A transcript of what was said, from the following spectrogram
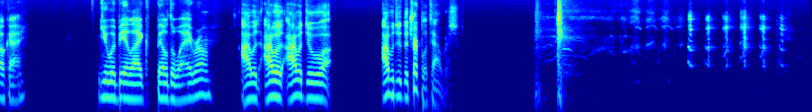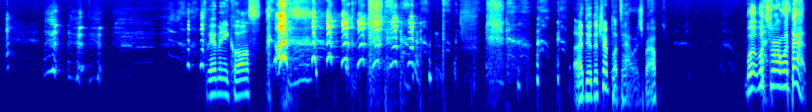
Okay. You would be like build away, Rome. I would, I would, I would do, uh, I would do the triplet towers. Do we have any calls? I do the triplet towers, bro. What, what's wrong with that?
